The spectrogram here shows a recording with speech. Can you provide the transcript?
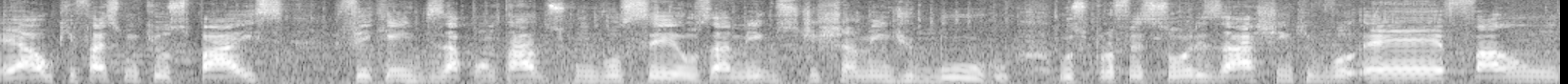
é algo que faz com que os pais fiquem desapontados com você, os amigos te chamem de burro, os professores achem que é, falam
